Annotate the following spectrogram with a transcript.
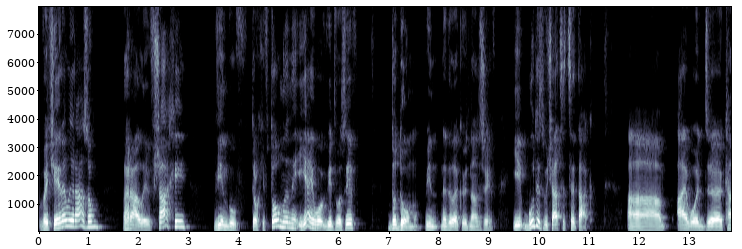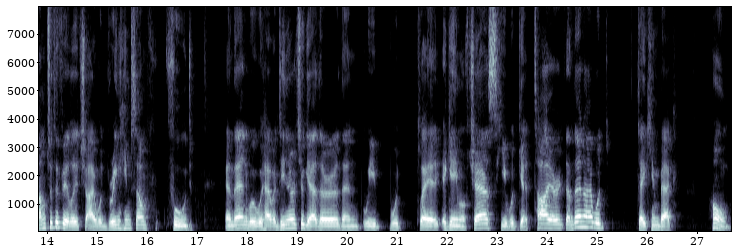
вечеряли разом, грали в шахи. Він був трохи втомлений, і я його відвозив додому. Він недалеко від нас жив. І буде звучати це так. Uh, I would uh, come to the village, I would bring him some food, and then we would have a dinner together. Then we would play a game of chess. He would get tired, and then I would take him back home.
